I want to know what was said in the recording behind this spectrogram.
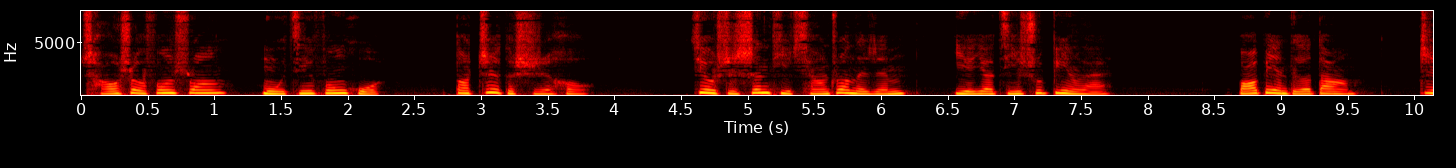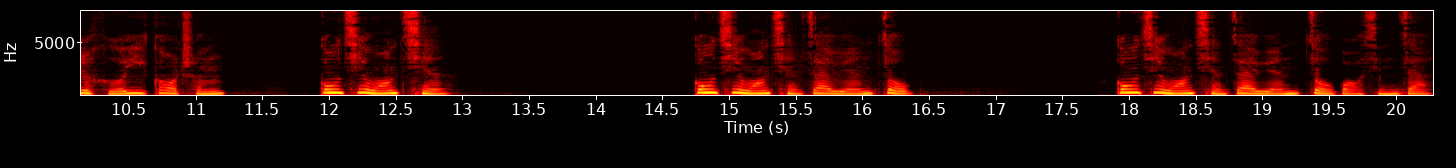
朝受风霜，母亲烽火，到这个时候，就是身体强壮的人也要急出病来。褒贬得当，至何意告成。恭亲王遣，恭亲王遣在元奏，恭亲王遣在元奏报行在，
